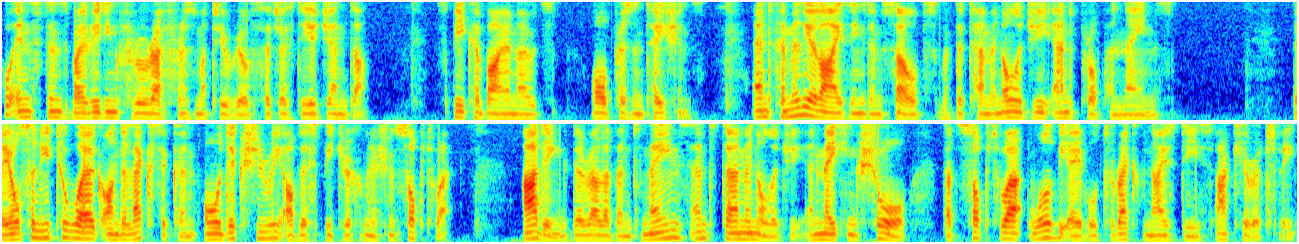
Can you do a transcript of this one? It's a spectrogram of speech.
for instance by reading through reference materials such as the agenda, speaker bio notes, or presentations, and familiarizing themselves with the terminology and proper names. They also need to work on the lexicon or dictionary of the speech recognition software, adding the relevant names and terminology and making sure that software will be able to recognize these accurately.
